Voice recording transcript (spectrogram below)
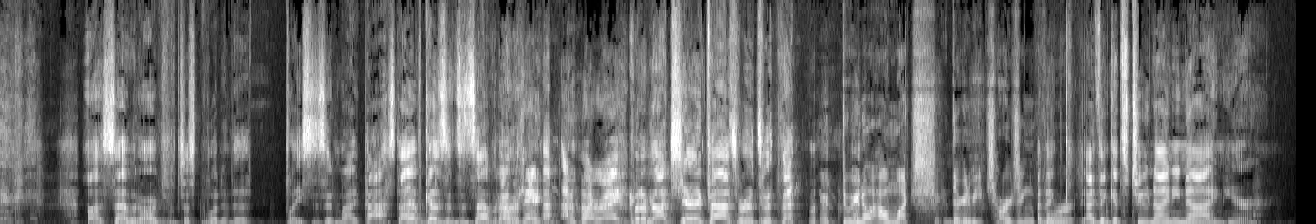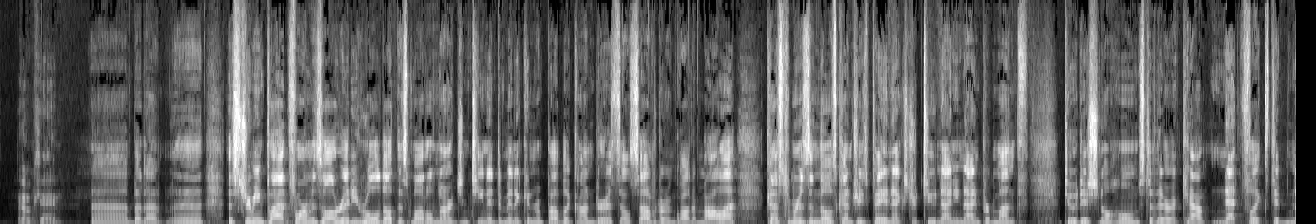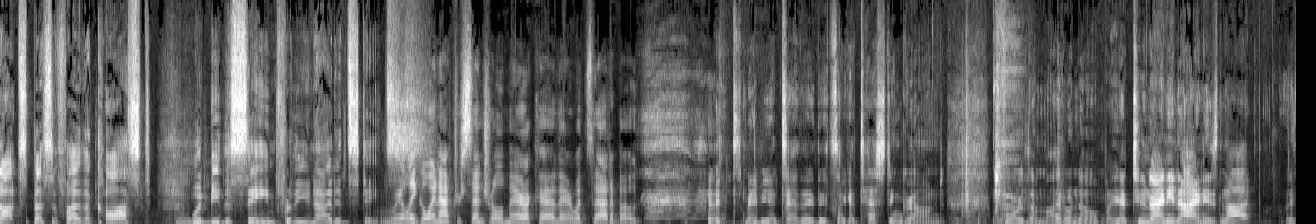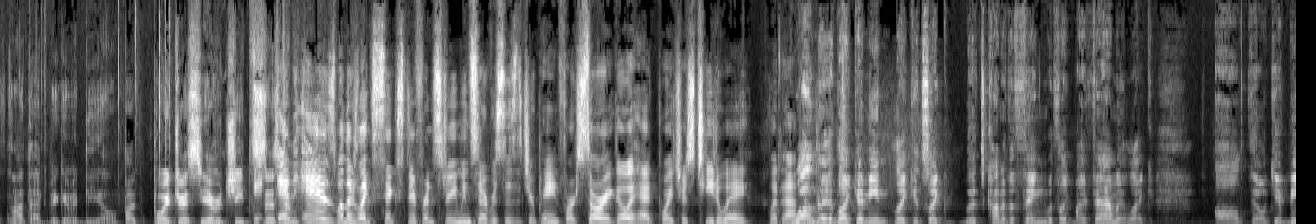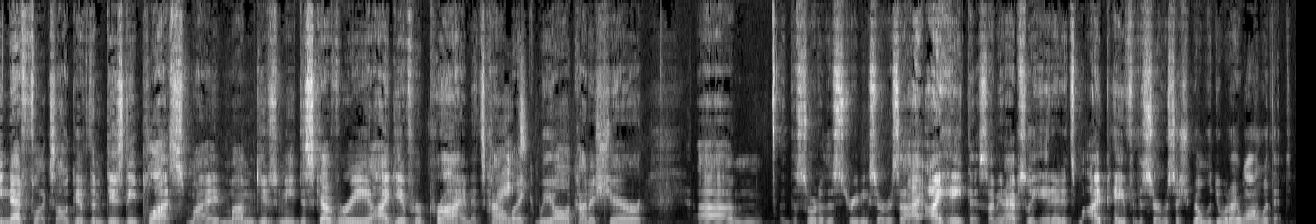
uh, salmon arms was just one of the places in my past i have cousins in salmon arm Okay, all right. but i'm not sharing passwords with them Do we know how much they're going to be charging i think i think it's 299 here Okay. Uh, but uh, uh, the streaming platform has already rolled out this model in Argentina, Dominican Republic, Honduras, El Salvador, and Guatemala. Customers in those countries pay an extra two ninety nine per month to additional homes to their account. Netflix did not specify the cost; would be the same for the United States. Really going after Central America there. What's that about? it's maybe a te- it's like a testing ground for them. I don't know, but yeah, two ninety nine is not it's not that big of a deal. But Poitras, you ever cheat the system? It is when there's like six different streaming services that you're paying for. Sorry, go ahead, Poitras. Cheat away. What happened? Well, like I mean, like it's like it's kind of the thing with like my family. Like, I'll they'll give me Netflix. I'll give them Disney Plus. My mom gives me Discovery. I give her Prime. It's kind of Right. like we all kind of share um the sort of the streaming service. I, I hate this. I mean, I absolutely hate it. It's I pay for the service. I should be able to do what I want with it.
